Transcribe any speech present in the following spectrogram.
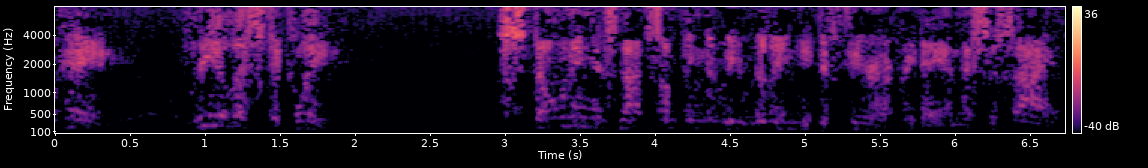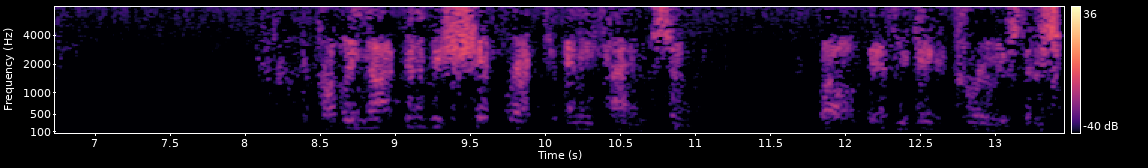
Okay, realistically, is not something that we really need to fear every day in this society. You're probably not going to be shipwrecked anytime soon. Well, if you take a cruise, there's,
